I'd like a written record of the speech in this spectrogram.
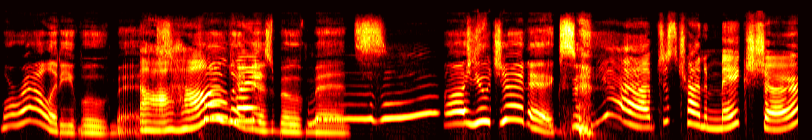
morality movements, Uh huh. cleanliness movements, Mm-hmm. uh, eugenics. Yeah, I'm just trying to make sure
